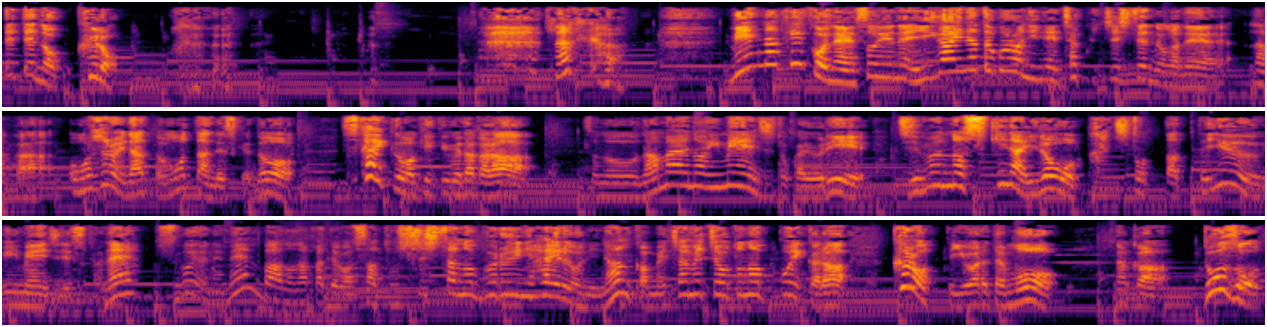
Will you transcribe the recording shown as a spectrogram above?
てての黒。なんか、みんな結構ね、そういうね、意外なところにね、着地してんのがね、なんか、面白いなと思ったんですけど、スカイくんは結局だから、その、名前のイメージとかより、自分の好きな色を勝ち取ったっていうイメージですかね。すごいよね。メンバーの中ではさ、年下の部類に入るのになんかめちゃめちゃ大人っぽいから、黒って言われても、なんか、どうぞ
